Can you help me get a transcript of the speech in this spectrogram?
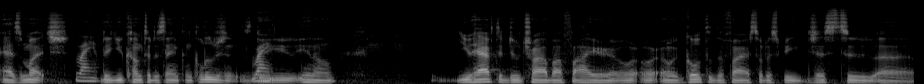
as much? Right. Do you come to the same conclusions? Right. Do you you know? You have to do trial by fire or, or, or go through the fire, so to speak, just to uh,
